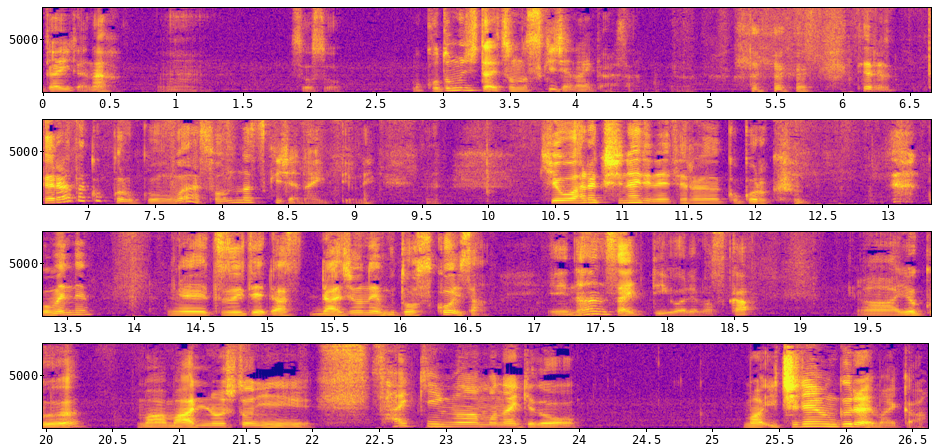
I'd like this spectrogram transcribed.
がいいかな。うん。そうそう。もう子供自体そんな好きじゃないからさ。寺寺田心くんはそんな好きじゃないっていうね、気を悪くしないでね寺田心くん。ごめんね。えー、続いてラ、ラジオネームドスコイさん。えー、何歳って言われますか？あよくまあ周りの人に、最近はあんまないけど、まあ1年ぐらい前か。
